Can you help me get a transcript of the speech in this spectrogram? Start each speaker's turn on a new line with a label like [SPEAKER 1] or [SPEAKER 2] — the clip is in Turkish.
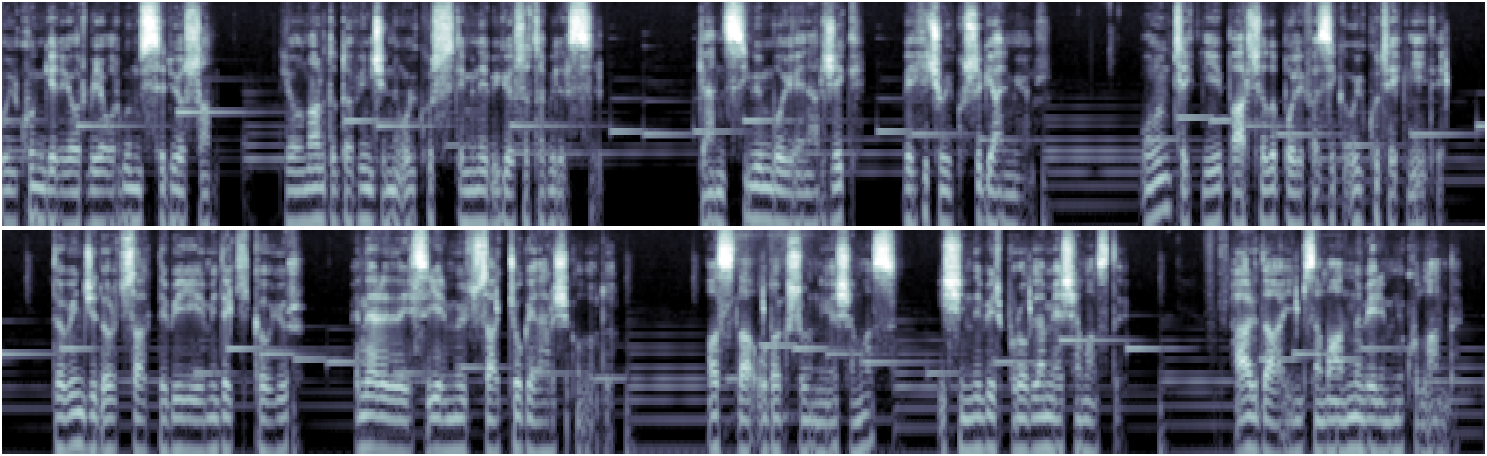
[SPEAKER 1] uykun geliyor ve yorgun hissediyorsan Leonardo da Vinci'nin uyku sistemine bir göz atabilirsin. Kendisi gün boyu enerjik ve hiç uykusu gelmiyor. Onun tekniği parçalı polifazik uyku tekniğiydi. Da Vinci 4 saatte bir 20 dakika uyur ve neredeyse 23 saat çok enerjik olurdu. Asla odak sorunu yaşamaz, işinde bir problem yaşamazdı. Her daim zamanını verimli kullandı.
